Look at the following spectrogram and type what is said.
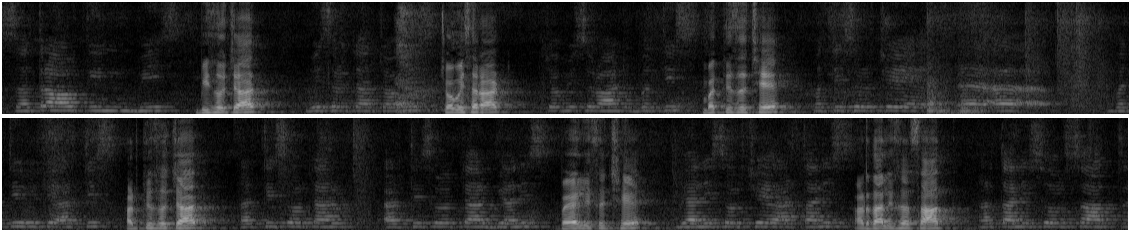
सत्रह और तीन बीस बीस और चार बीस और चार चौबीस चौबीस और आठ चौबीस और आठ बत्तीस बत्तीस और छः बत्तीस और छः बत्तीस और छः अड़तीस अड़तीस और चार अड़तीस और चार अड़तीस और चार बयालीस बयालीस और छः बयालीस और छः अड़तालीस अड़तालीस और सात अड़तालीस और सात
